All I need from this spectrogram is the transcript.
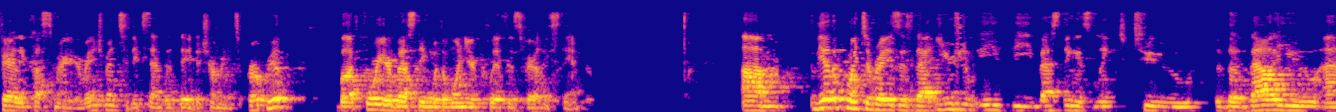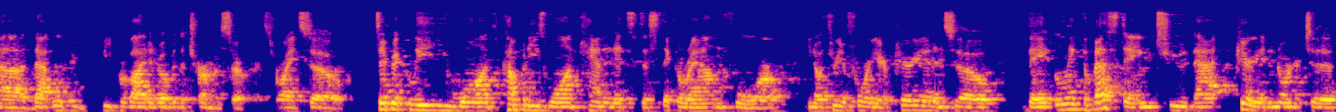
fairly customary arrangement to the extent that they determine it's appropriate. But four-year vesting with a one-year cliff is fairly standard. Um, the other point to raise is that usually the vesting is linked to the value uh, that will be provided over the term of service, right? So typically you want, companies want candidates to stick around for, you know, three to four year period. And so they link vesting to that period in order to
